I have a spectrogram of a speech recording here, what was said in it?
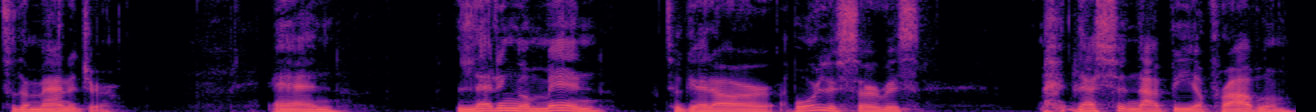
to the manager. And letting them in to get our boiler service, that should not be a problem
